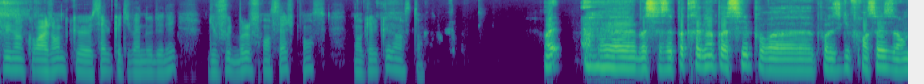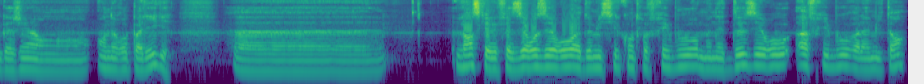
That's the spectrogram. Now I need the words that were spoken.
plus encourageante que celle que tu vas nous donner du football français, je pense, dans quelques instants. Ouais, euh, bah, ça s'est pas très bien passé pour, euh, pour les équipes françaises engagées en, en Europa League. Euh, Lens qui avait fait 0-0 à domicile contre Fribourg menait 2-0 à Fribourg à la mi-temps.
